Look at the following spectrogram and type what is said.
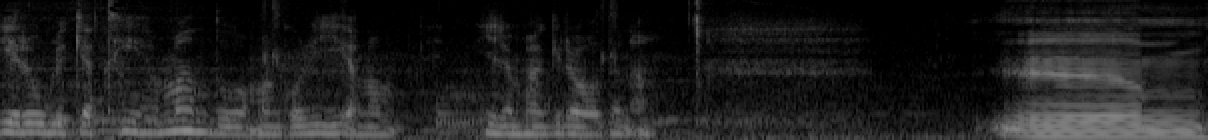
Är det olika teman då man går igenom i de här graderna? Eh,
